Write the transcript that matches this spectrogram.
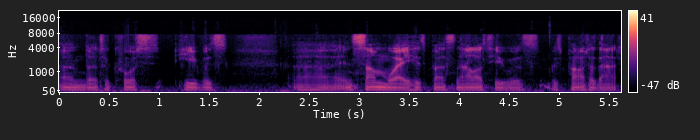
and that of course he was, uh, in some way, his personality was was part of that.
